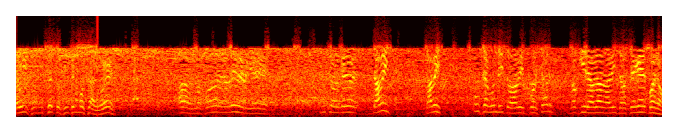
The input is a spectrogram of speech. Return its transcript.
Me avisan muchachos si tenemos algo, ¿eh? A ver, los jugadores de River que... Mucho que... David, David, un segundito David, ¿puede ser? No quiere hablar David, no sé qué. Bueno,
